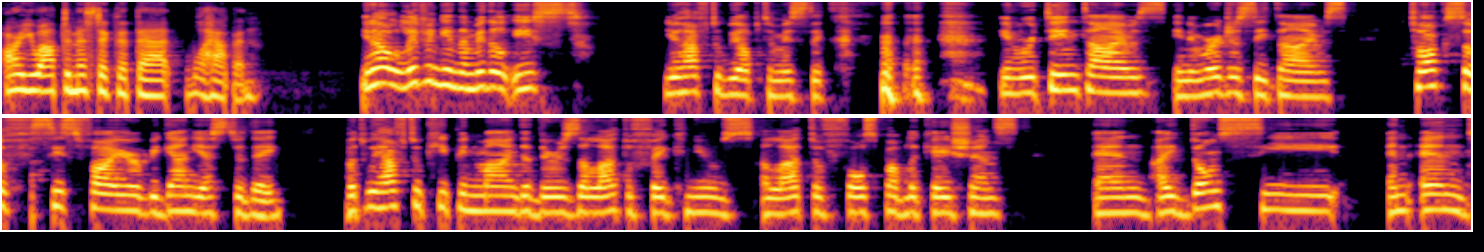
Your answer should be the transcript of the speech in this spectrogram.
Are you optimistic that that will happen? You know, living in the Middle East, you have to be optimistic. in routine times, in emergency times, talks of ceasefire began yesterday. But we have to keep in mind that there is a lot of fake news, a lot of false publications, and I don't see an end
